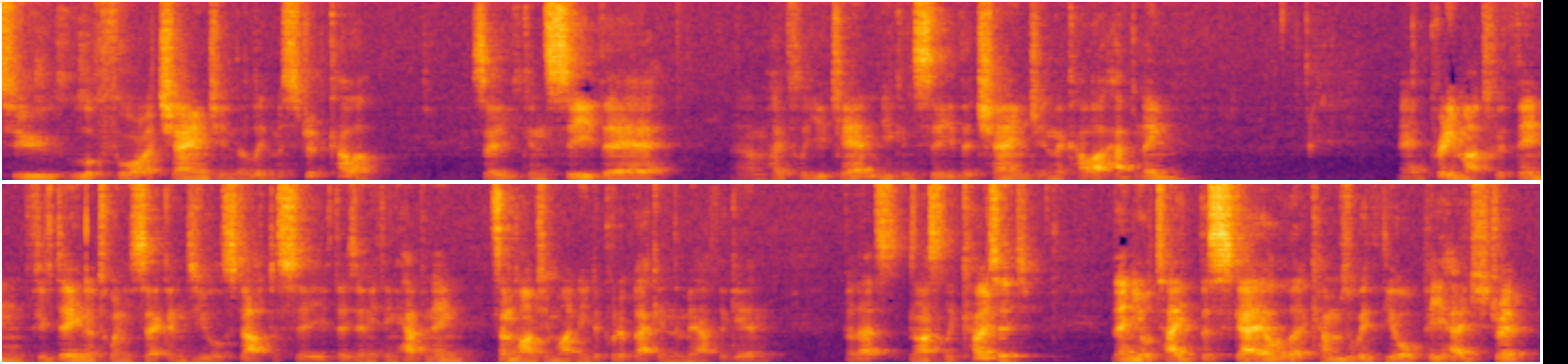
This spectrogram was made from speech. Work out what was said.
to look for a change in the litmus strip colour. So you can see there, um, hopefully you can, you can see the change in the colour happening and pretty much within 15 or 20 seconds you'll start to see if there's anything happening. Sometimes you might need to put it back in the mouth again, but that's nicely coated. Then you'll take the scale that comes with your pH strip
